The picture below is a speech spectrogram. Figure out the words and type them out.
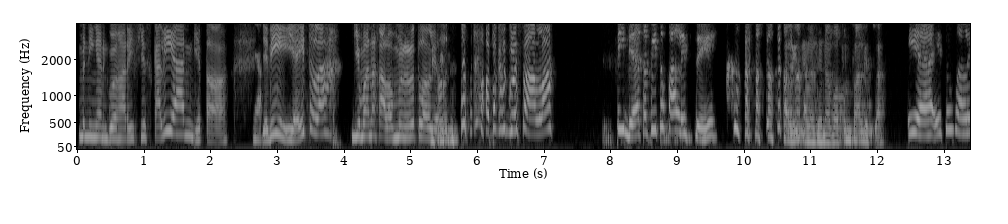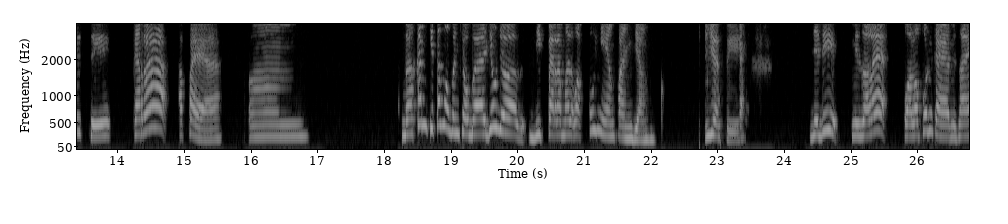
mendingan gue nggak review sekalian gitu. Ya. Jadi ya itulah. Gimana kalau menurut lo, Lil? Apakah gue salah? Tidak, tapi itu valid sih. Valid alasan apa pun valid lah. Iya, itu valid sih. Karena apa ya? em, bahkan kita mau mencoba aja udah jiper sama waktunya yang panjang. Iya sih. Jadi misalnya walaupun kayak misalnya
